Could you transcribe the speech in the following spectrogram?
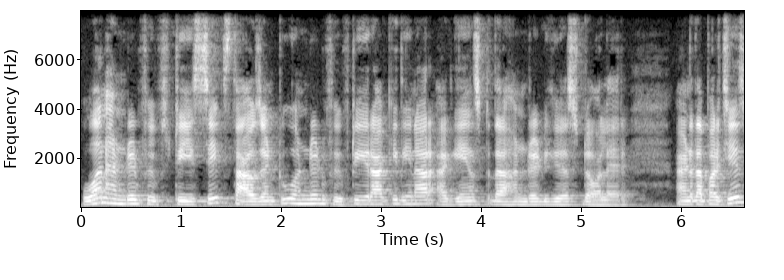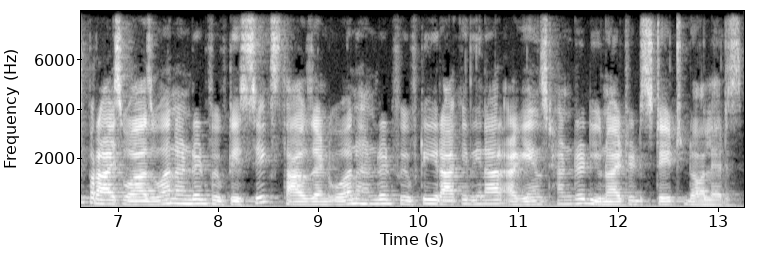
156,250 Iraqi dinar against the 100 US dollar and the purchase price was 156,150 Iraqi dinar against 100 United States dollars.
